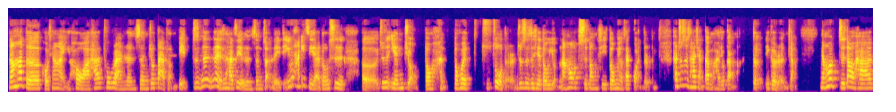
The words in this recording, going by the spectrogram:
然后他得了口腔癌以后啊，他突然人生就大转变，就是那那也是他自己的人生转捩点，因为他一直以来都是呃就是烟酒都很都会做的人，就是这些都有，然后吃东西都没有在管的人，他就是他想干嘛他就干嘛的一个人这样，然后直到他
